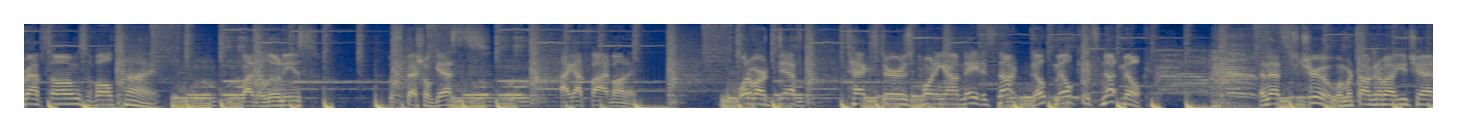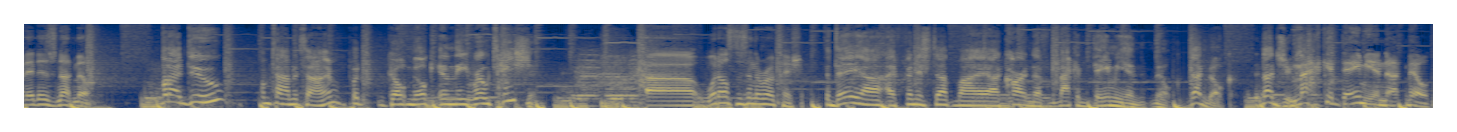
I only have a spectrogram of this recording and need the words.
Greatest rap songs of all time by the Luniz with special guests. I got five on it. One of our deft texters pointing out, Nate, it's not goat milk, it's nut milk. And that's true. When we're talking about you, Chad, it is nut milk. But I do, from time to time, put goat milk in the rotation. Uh, what else is in the rotation? Today, uh, I finished up my uh, carton of macadamian milk, nut milk, nut juice. Macadamia nut milk.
